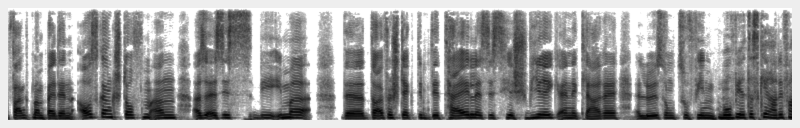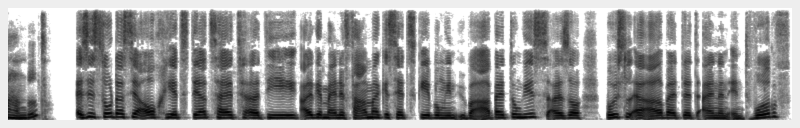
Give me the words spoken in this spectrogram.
fängt man bei den Ausgangsstoffen an? Also es ist wie immer, der Teufel steckt im Detail. Es ist hier schwierig, eine klare Lösung zu finden. Wo wird das gerade verhandelt? Es ist so, dass ja auch jetzt derzeit äh, die allgemeine Pharmagesetzgebung in Überarbeitung ist. Also Brüssel erarbeitet einen Entwurf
